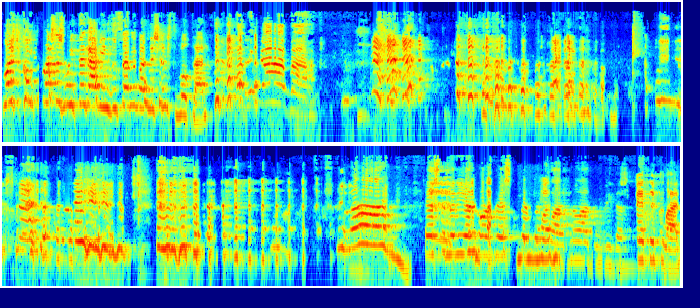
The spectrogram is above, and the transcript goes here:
Mas como tu gostas muito da Gabi do Sandro, nós deixamos-te voltar. Obrigada! Esta Maria Rosa é espetacular, não há dúvida. Espetacular.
